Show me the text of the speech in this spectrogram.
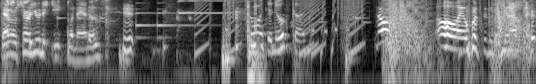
That'll show you to eat bananas. Ooh, it's a Nerf gun. No! Oh, I almost didn't make it out there.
